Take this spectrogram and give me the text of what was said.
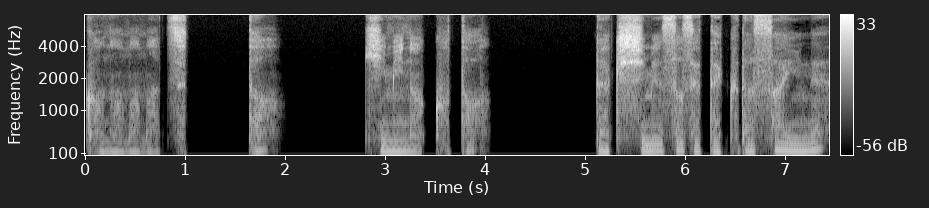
このままずっと君のこと抱きしめさせてくださいね。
